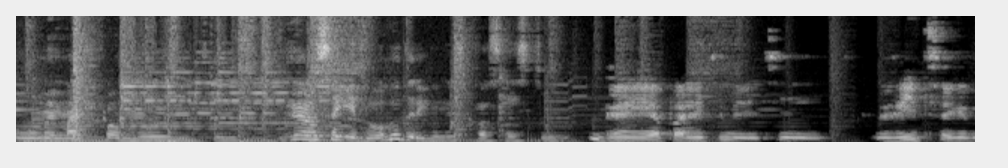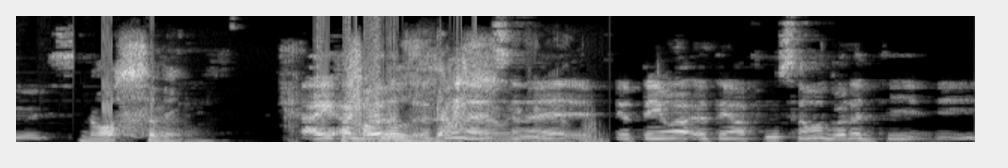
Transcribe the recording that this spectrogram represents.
O homem mais famoso. Ganhou seguidor, Rodrigo, nesse processo todo. Ganhei aparentemente 20 seguidores. Nossa, velho. Aí, Tô agora eu tô nessa, né, né? Eu tenho, a, eu tenho a função agora de, de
